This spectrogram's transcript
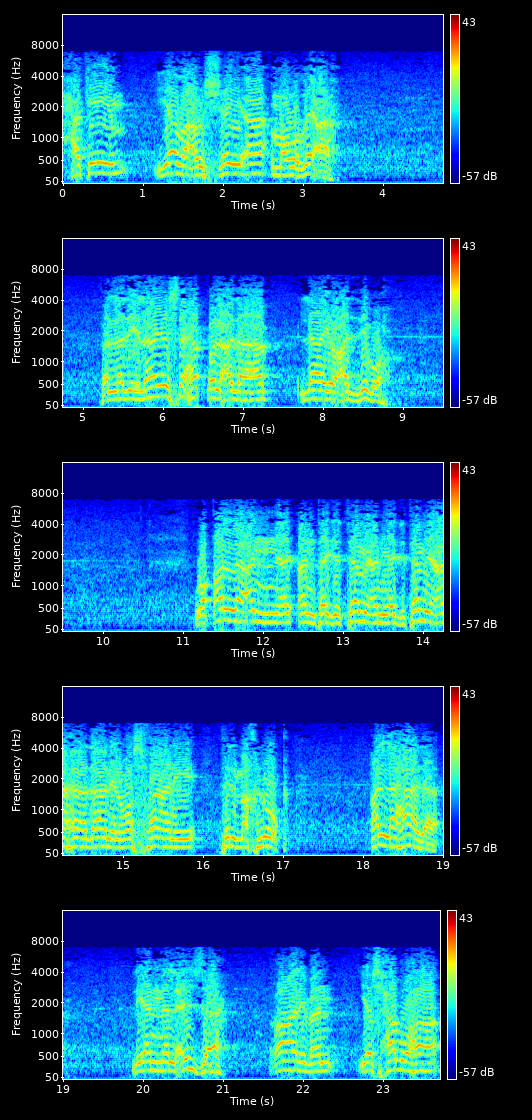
حكيم يضع الشيء موضعه. فالذي لا يستحق العذاب لا يعذبه. وقل أن أن تجتمع أن يجتمع هذان الوصفان في المخلوق. قل هذا لأن العزة غالبا يصحبها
